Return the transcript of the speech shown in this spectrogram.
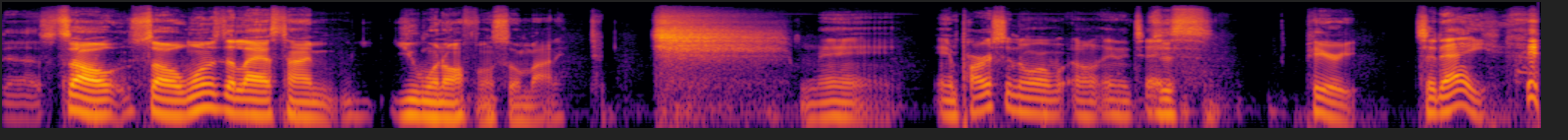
the So, so when was the last time you went off on somebody? man in person or uh, in a text Just period. today.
